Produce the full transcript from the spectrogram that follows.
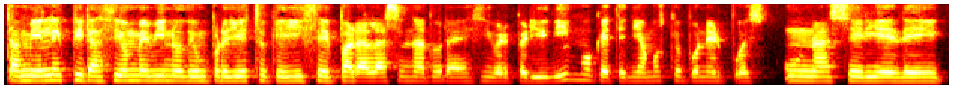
También la inspiración me vino de un proyecto que hice para la asignatura de ciberperiodismo, que teníamos que poner pues una serie de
